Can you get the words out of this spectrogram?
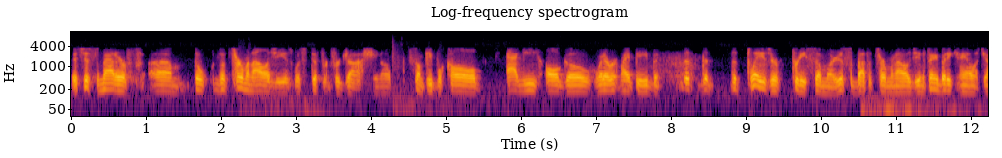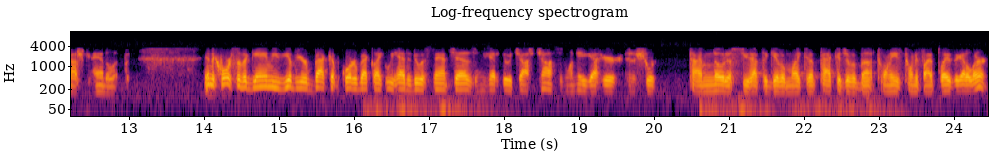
it's just a matter of um, the the terminology is what's different for Josh. You know, some people call Aggie, all go, whatever it might be, but the the the plays are pretty similar, just about the terminology. And if anybody can handle it, Josh can handle it. But in the course of a game, you give your backup quarterback, like we had to do with Sanchez, and we got to do with Josh Johnson when he got here in a short time notice. You have to give them like a package of about 20, to 25 plays they got to learn.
